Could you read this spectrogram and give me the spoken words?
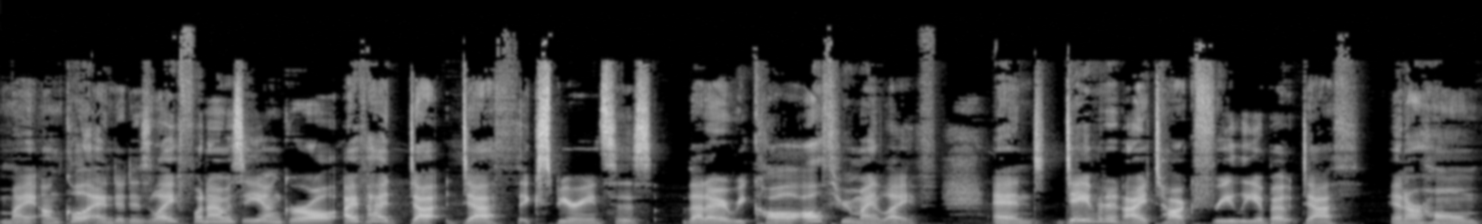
my uncle ended his life when I was a young girl. I've had de- death experiences that I recall all through my life, and David and I talk freely about death in our home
